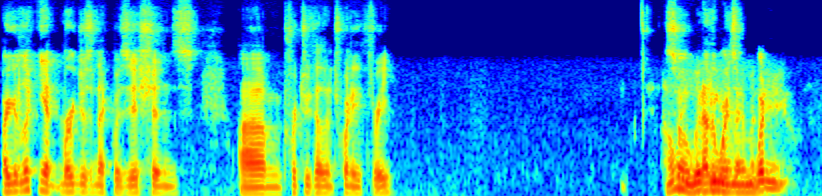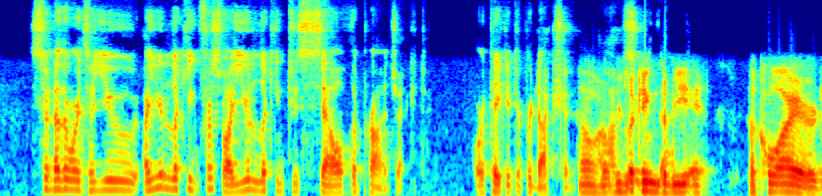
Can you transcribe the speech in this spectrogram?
Are you looking at mergers and acquisitions um, for 2023? So, in other words, what-? So in other words, are you are you looking? First of all, are you looking to sell the project or take it to production? Oh, are we looking to be acquired?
